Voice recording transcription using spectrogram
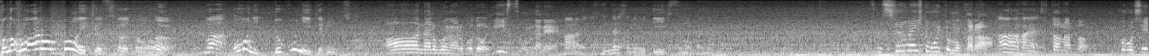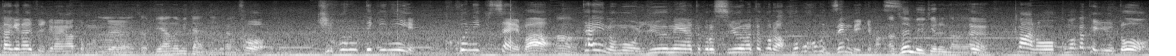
このフォアロンポン駅を使うと、ん。まあ主にどこに行けるんですか？ああなるほどなるほど。いい質問だね。はい。何ですかねいい質問がね？知らない人多いと思うからああはい。ちょっとなんかこれ教えてあげないといけないなと思うんで、うんそうピアノみたいなそう。基本的にここに来ちゃえば、うん。タイのもう有名なところ主要なところはほぼほぼ全部行けます。あ全部行けるんだね、うん。まああの細かく言うと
